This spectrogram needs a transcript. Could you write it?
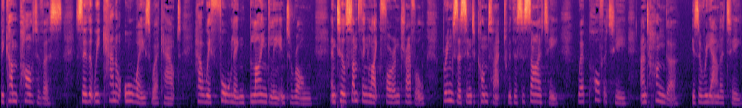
become part of us so that we cannot always work out how we're falling blindly into wrong until something like foreign travel brings us into contact with a society where poverty and hunger is a reality.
